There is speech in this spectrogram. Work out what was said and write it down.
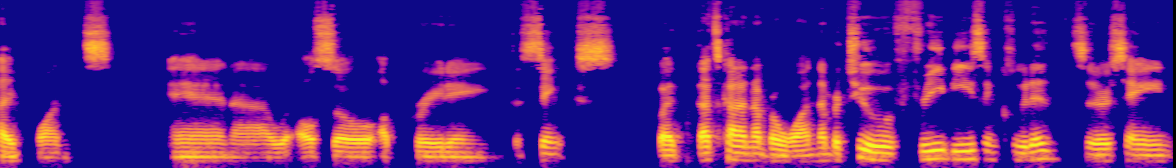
type ones. And uh, we're also upgrading the sinks. But that's kind of number one. Number two, freebies included. So they're saying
